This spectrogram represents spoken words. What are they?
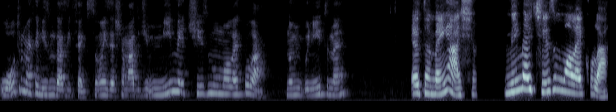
O outro mecanismo das infecções é chamado de mimetismo molecular. Nome bonito, né? Eu também acho. Mimetismo molecular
